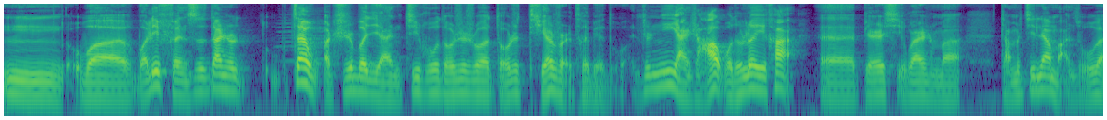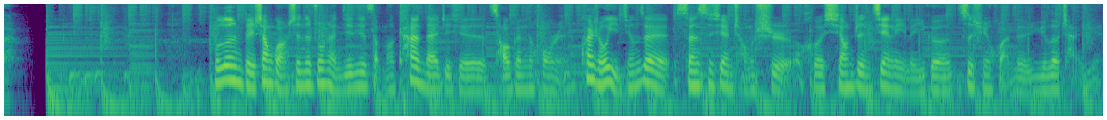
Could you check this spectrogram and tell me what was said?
嗯，我我的粉丝，但是在我直播间几乎都是说都是铁粉特别多，就是你演啥我都乐意看。呃，别人喜欢什么，咱们尽量满足呗。无论北上广深的中产阶级怎么看待这些草根的红人，快手已经在三四线城市和乡镇建立了一个自循环的娱乐产业。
